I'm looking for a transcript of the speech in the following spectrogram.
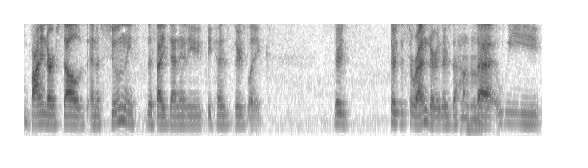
bind ourselves and assume these, this identity because there's like there's there's a surrender there's a Mm-hmm. that we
